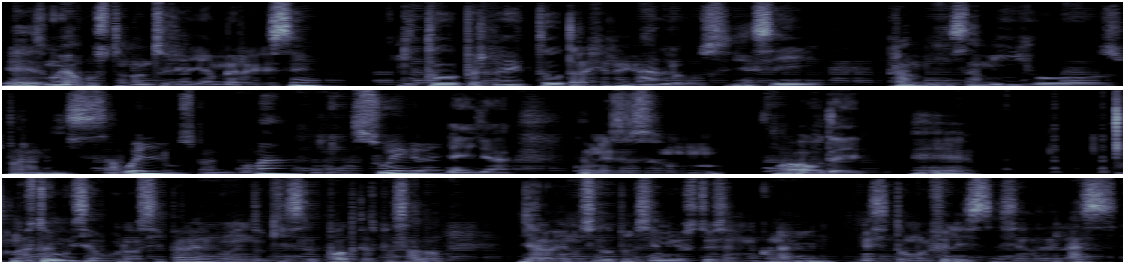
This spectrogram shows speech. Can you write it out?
Es muy a gusto, ¿no? Entonces ya, ya me regresé y todo perfecto, traje regalos y así para mis amigos, para mis abuelos, para mi mamá, para la suegra, y ahí ya también eso es un update. Eh, no estoy muy seguro si para el momento que hice el podcast pasado ya lo había anunciado, pero sí, amigo, estoy saliendo con alguien. Me siento muy feliz, ha sido de las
